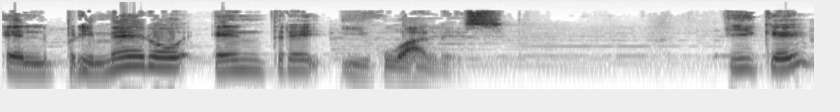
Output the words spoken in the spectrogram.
el primero entre iguales. Y que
